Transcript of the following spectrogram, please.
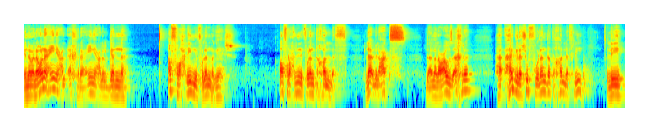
إنما لو أنا عيني على الآخرة عيني على الجنة أفرح ليه ان فلان ما جاش؟ أفرح ليه ان فلان تخلف؟ لا بالعكس. ده أنا لو عاوز آخرة هجري أشوف فلان ده تخلف ليه؟ ليه؟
